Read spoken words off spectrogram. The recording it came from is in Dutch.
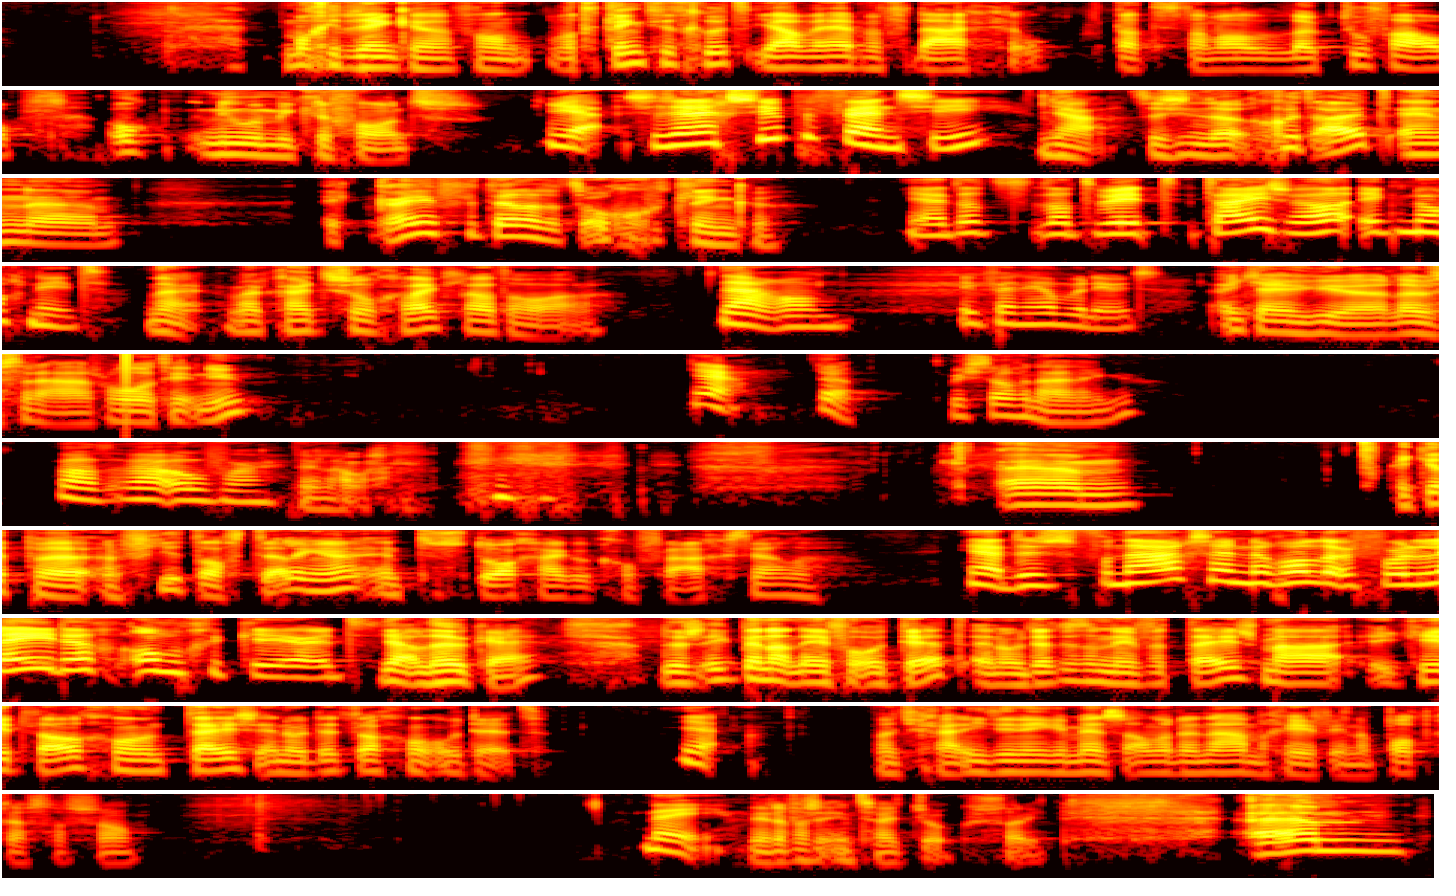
Mocht je denken van, wat klinkt dit goed? Ja, we hebben vandaag, ook- dat is dan wel een leuk toeval, ook nieuwe microfoons. Ja, ze zijn echt super fancy. Ja, ze zien er goed uit en ehm, ik kan je vertellen dat ze ook goed klinken. Ja, dat, dat weet Thijs wel, ik nog niet. Nee, maar ik ga het je zo gelijk laten horen. Daarom. Ik ben heel benieuwd. En jij, eh, luisteraar, hoort dit nu? Ja. Moet je erover nadenken? Wat, waarover? Nee, laat maar. Ehm, ik heb eh, een viertal stellingen en tussendoor ga ik ook gewoon vragen stellen. Ja, dus vandaag zijn de rollen volledig omgekeerd. Ja, leuk hè? Dus ik ben dan even Odette en Odette is dan even Thijs, maar ik heet wel gewoon Thijs en Odette wel gewoon Odette. Ja. Want je gaat niet in één keer mensen andere namen geven in een podcast of zo. Nee. Nee, dat was inside joke, sorry. Ehm,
